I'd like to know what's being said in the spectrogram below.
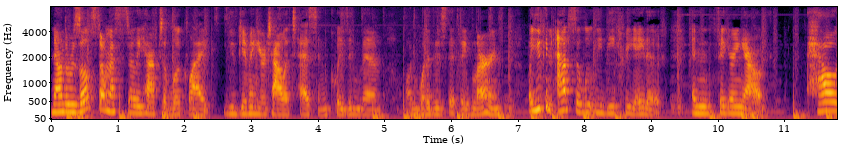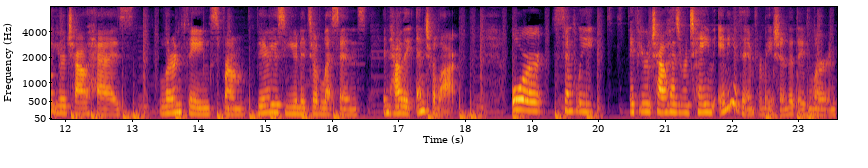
Now, the results don't necessarily have to look like you giving your child a test and quizzing them on what it is that they've learned, but you can absolutely be creative in figuring out how your child has learned things from various units or lessons and how they interlock. Or simply if your child has retained any of the information that they've learned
